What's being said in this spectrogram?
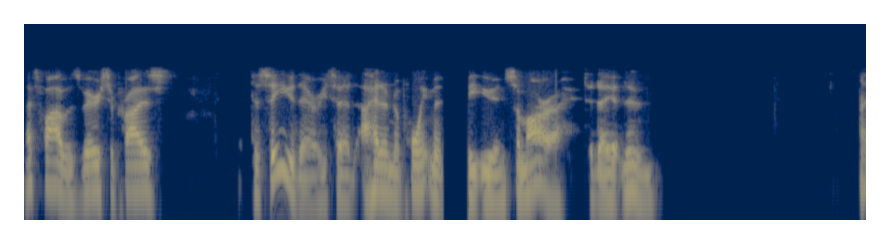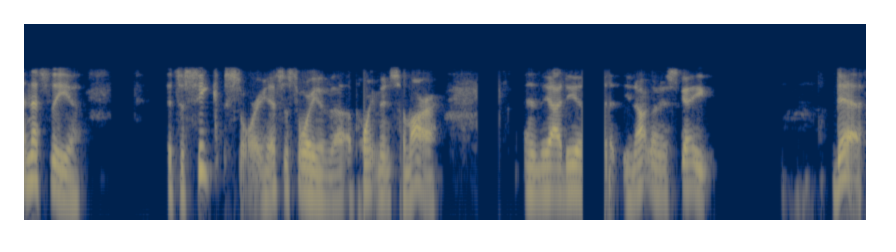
That's why I was very surprised to see you there. He said, I had an appointment to meet you in Samarra today at noon. And that's the, uh, it's a Sikh story. That's the story of uh, appointment in Samarra. And the idea that you're not going to escape death.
